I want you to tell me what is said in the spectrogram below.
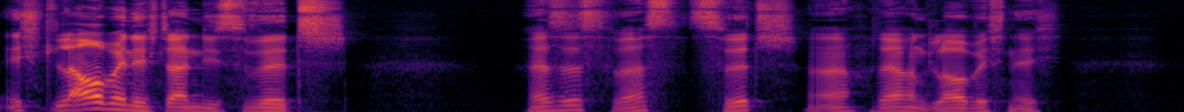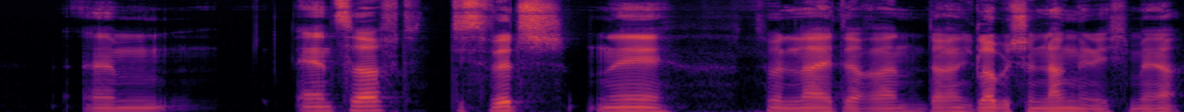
Ich glaube nicht an die Switch. Was ist? Was? Switch? Ach, daran glaube ich nicht. Ähm, ernsthaft? Die Switch? Nee, tut mir leid daran. Daran glaube ich schon lange nicht mehr.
